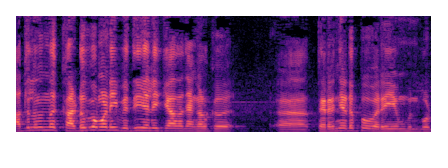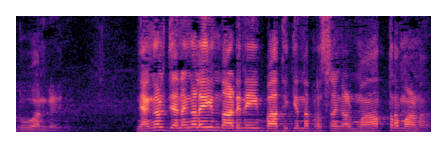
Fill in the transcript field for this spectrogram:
അതിൽ നിന്ന് കടുകുമണി വ്യതിചലിക്കാതെ ഞങ്ങൾക്ക് തെരഞ്ഞെടുപ്പ് വരെയും മുൻപോട്ട് പോകാൻ കഴിഞ്ഞു. ഞങ്ങൾ ജനങ്ങളെയും നാടിനെയും ബാധിക്കുന്ന പ്രശ്നങ്ങൾ മാത്രമാണ്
